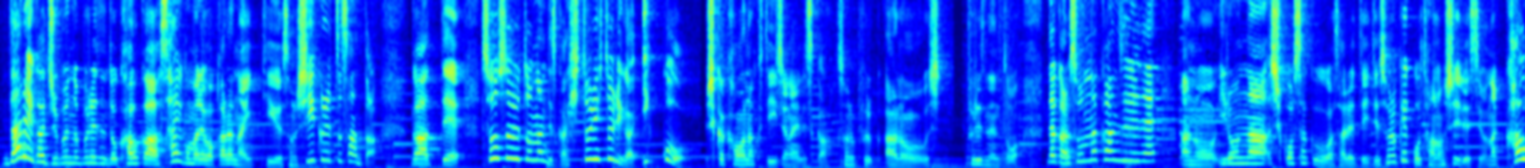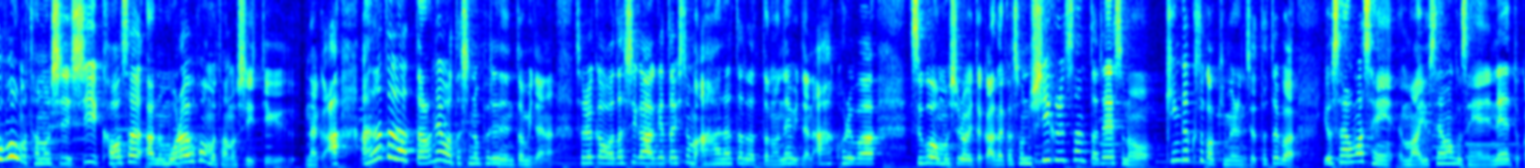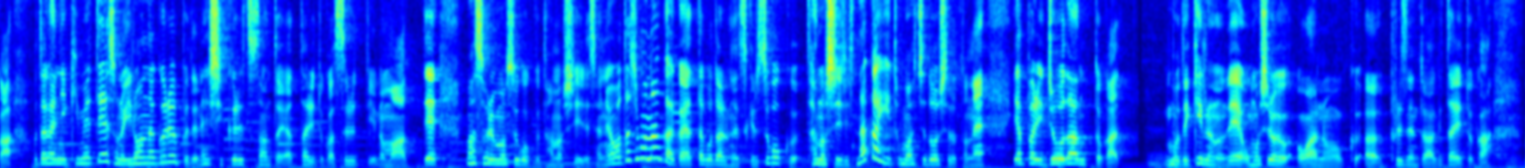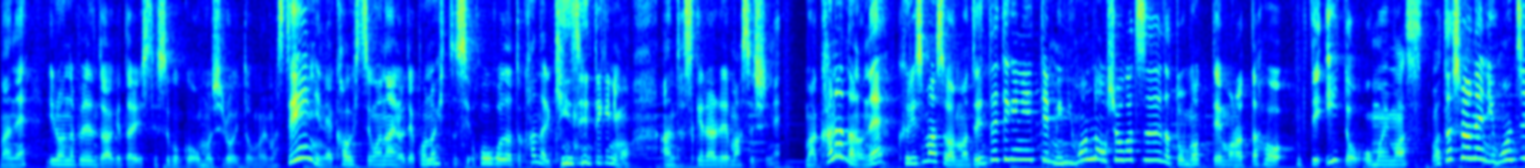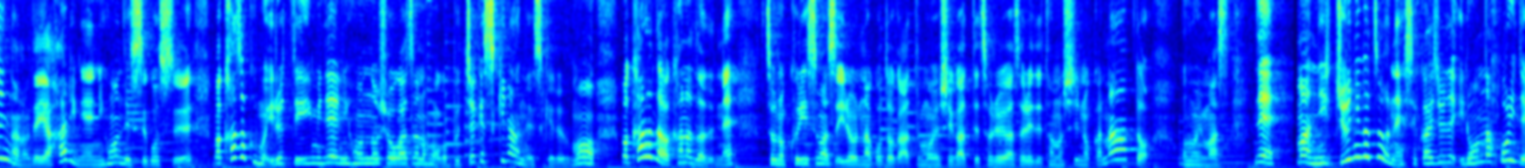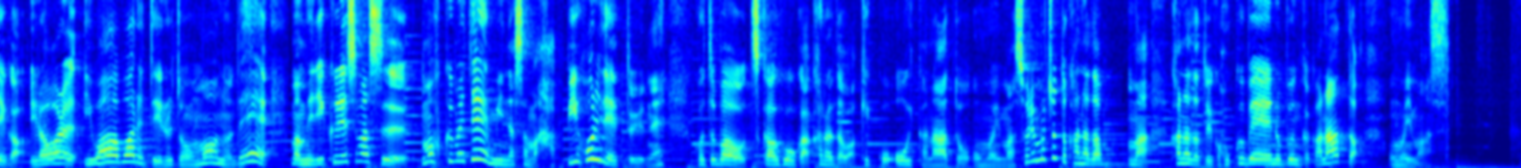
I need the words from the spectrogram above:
誰が自分のプレゼントを買うか最後までわからないっていうそのシークレットサンタがあってそうすると何ですか？一人一人が1個しか買わなくていいじゃないですか。そのプあのプレゼントだからそんな感じでねあのいろんな試行錯誤がされていてそれ結構楽しいですよ。なんか買う方も楽しいし買わさあのもらう方も楽しいっていうなんかああなただったのね私のプレゼントみたいな。それか私があげた人もああなただったのねみたいな。あこれはすごい面白いとか。なんかそのシークレットサンタでその金額とかを決めるんですよ。例えば予算は1000円まあ予算は5000円ねとかお互いに決めてそのいろんなグループでねシークレットサンタやったりとかするっていうのもあってまあそれもすごく楽しいですよね。私も何回かやったことあるんですけどすごく楽しいです。仲いい友達同士だとねやっぱり冗談とかもできるので面白いあのプレゼントをあげたりとか、まあね、いろんなプレゼントをあげたりしてすごく面白いと思います。全員にね買う必要がないのでこの方法だとかなり金銭的にも あの助けられますしね、まあ、カナダのねクリスマスはま全体的に言って日本のお正月だと思ってもらった方でいいと思います。私はね日本人なのでやはりね日本で過ごす、まあ、家族もいるっていう意味で日本の正月の方がぶっちゃけ好きなんですけれども、まあ、カナダはカナダでねそのクリスマスいろんなことがあって催しがあってそれはそれで楽しいのかなと思います。で、まあ、12月はね世界中でいろんなホリデーが祝われ祝われていると思うので、まあ、メリークリスマスも含めて皆様ハッピーホリデーというね言葉を使う方がカナダは結構多いかなと思います。それもちょっとカナダまあカナダというか北米の文化かなと思います。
